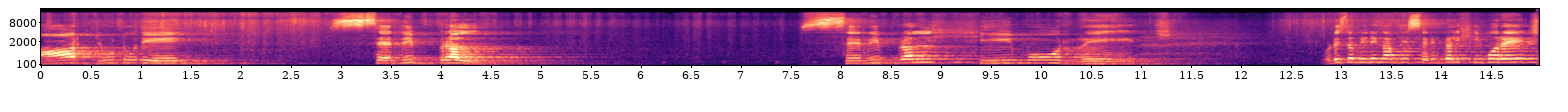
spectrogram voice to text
or due to the cerebral cerebral hemorrhage. What is the meaning of this cerebral hemorrhage?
